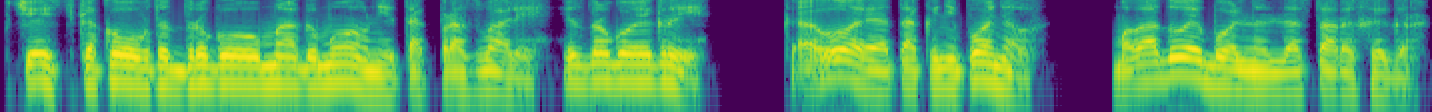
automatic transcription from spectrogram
«В честь какого-то другого мага молнии так прозвали, из другой игры. Кого, я так и не понял. Молодой больно для старых игр».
